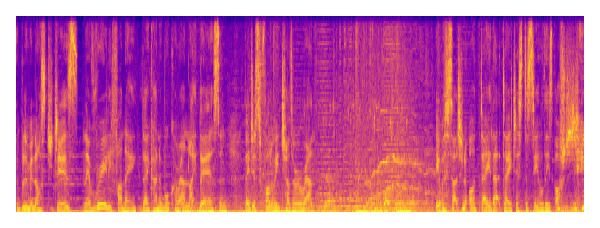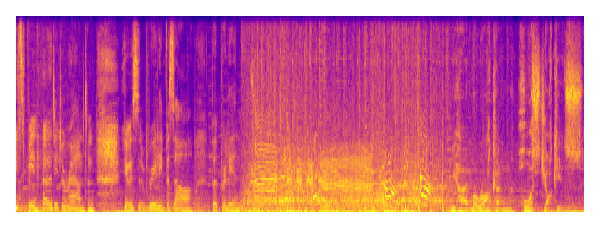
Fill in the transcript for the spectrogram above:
the blooming ostriches. And they're really funny. They kind of walk around like this and they just follow each other around. It was such an odd day that day just to see all these ostriches being herded around, and it was really bizarre but brilliant. We had Moroccan horse jockeys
